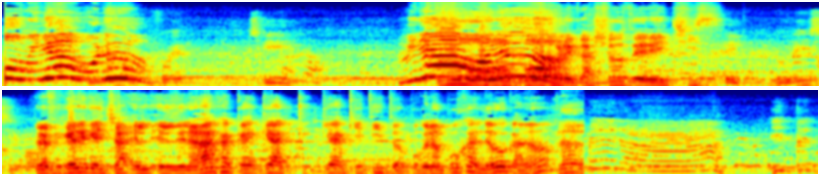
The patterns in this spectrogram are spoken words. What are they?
¡Oh, mirá, boludo! Sí, ¡Mirá, No, boludo! pobre, cayó derechísimo. durísimo. Pero fíjate que el, el- de naranja queda, queda quietito, porque lo empuja el de boca, ¿no? Intenta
